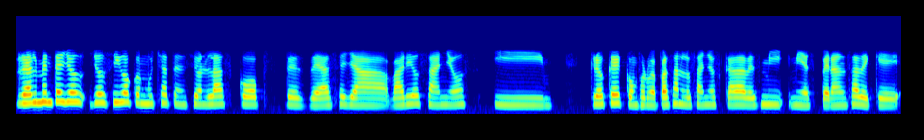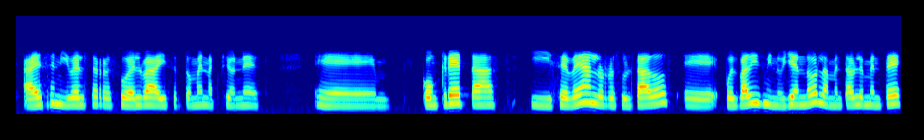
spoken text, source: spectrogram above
realmente yo, yo sigo con mucha atención las COPs desde hace ya varios años y creo que conforme pasan los años cada vez mi, mi esperanza de que a ese nivel se resuelva y se tomen acciones eh, concretas y se vean los resultados, eh, pues va disminuyendo. Lamentablemente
